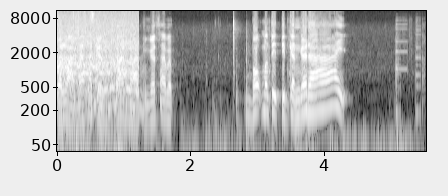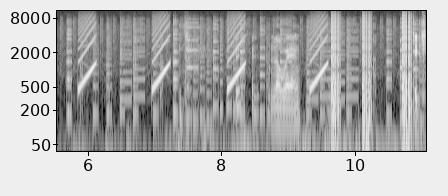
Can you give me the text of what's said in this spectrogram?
วันหลังนะ ถ้าเกิดสร้างด่านมึงก็ใส่แบบบล็อกมันติดติดกันก็ได้ ระแวงเจ็ดเค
